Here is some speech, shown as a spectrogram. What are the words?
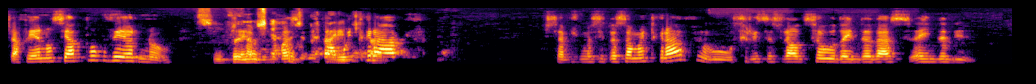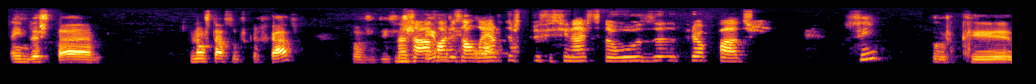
já foi anunciado pelo governo. Sim, foi Estamos numa situação muito grave. Estamos numa situação muito grave. O Serviço Nacional de Saúde ainda, dá, ainda, ainda está, não está sobrecarregado. Mas já há vários alertas de profissionais de saúde preocupados. Sim, porque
